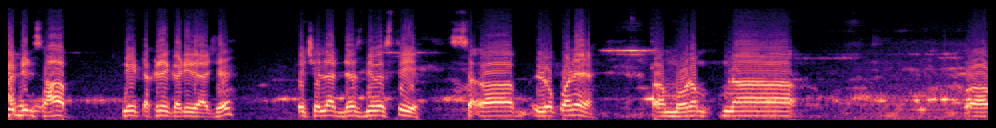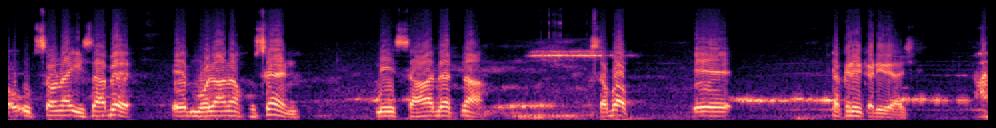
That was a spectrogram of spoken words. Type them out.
આદિલ સાહેબની તકરીર કરી રહ્યા છે. કે છેલ્લા દસ દિવસથી લોકોને મોહરમના ઉત્સવના હિસાબે એ મૌલાના હુસેનની શહાદતના સબબ એ તકરીર કરી રહ્યા છે. આ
